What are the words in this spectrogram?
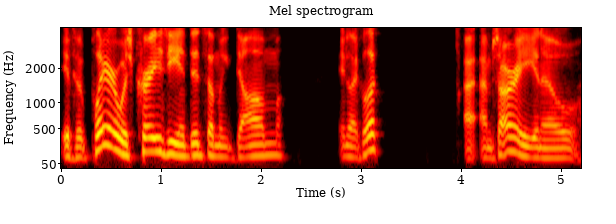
If the player was crazy and did something dumb, and you're like, look, I, I'm sorry, you know,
